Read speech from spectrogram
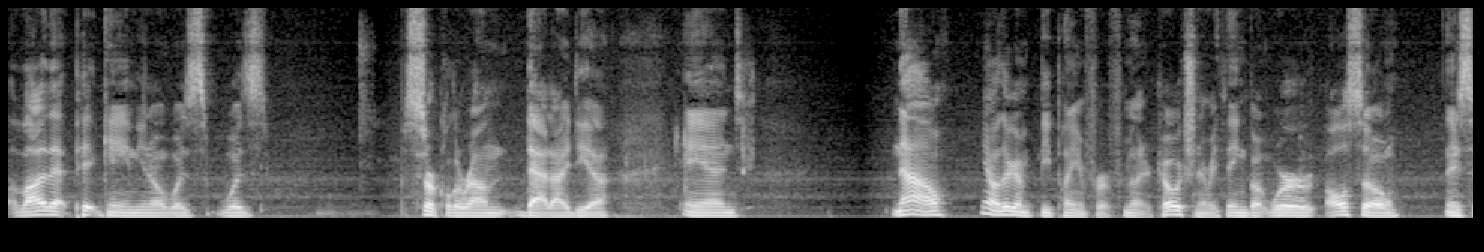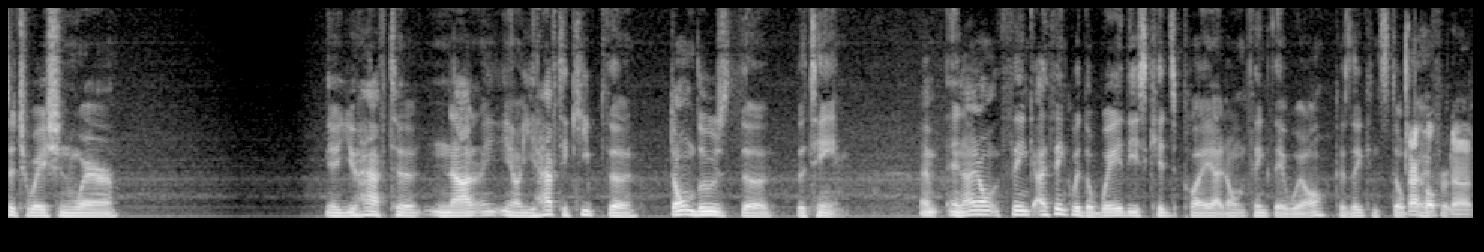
a lot of that Pitt game, you know, was was circled around that idea, and now you know they're going to be playing for a familiar coach and everything. But we're also in a situation where you know you have to not you know you have to keep the don't lose the the team. And, and I don't think I think with the way these kids play, I don't think they will because they can still play I hope for. not.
